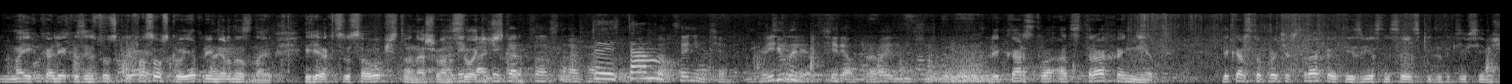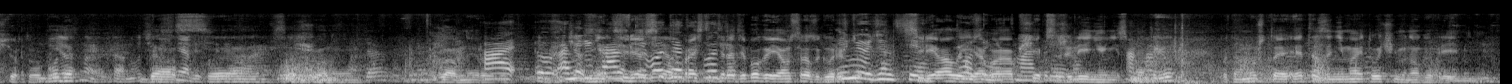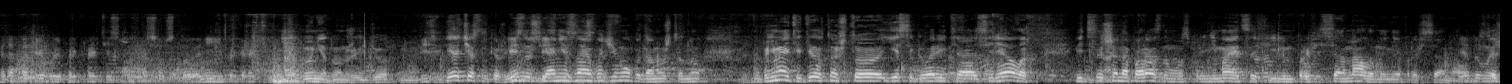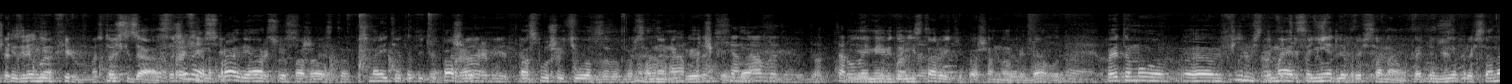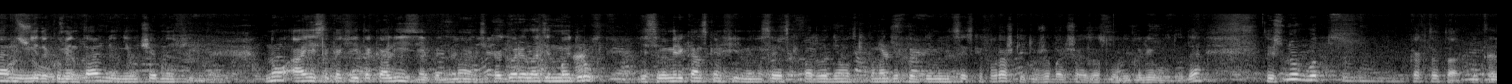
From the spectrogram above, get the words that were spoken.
Моих коллег из Института Склифосовского я примерно знаю. И реакцию сообщества нашего анестезиологического. лекарства от страха. То есть там- Оцените. Видели сериал про военную? Лекарства от страха нет. Лекарство против страха – это известный советский детектив 1974 года. я знаю, да, ну вот да, сейчас сняли с, сериал. э, с Жжоновым. Главной роли. А э, американский Нет, вот сериал, этот простите, вот... ради бога, я вам сразу говорю, что сериалы я вообще, к смотрели. сожалению, не смотрю, потому что это занимает очень много времени. Когда потребовали прекратить Склифосовского, они не прекратили. Нет, ну нет, он же идет. ну. Я честно скажу, Бизнес я не бизнес, знаю почему, потому что, ну, понимаете, дело в том, что если говорить о сериалах, ведь совершенно по-разному воспринимается фильм профессионалом и непрофессионалом. Я думаю, с точки это зрения, любым фильмам с точки, да, совершенно верно, про авиацию, пожалуйста. Посмотрите этот экипаж, вы армию, там. послушайте отзывы профессиональных Ага, летчиков, да. вот второй Я имею в виду не старый экипаж, а новый, да, вот. Поэтому э, фильм снимается не для профессионалов. Это не профессиональный, не документальный, не учебный фильм. Ну, а если какие-то коллизии, понимаете, как говорил один мой друг, если в американском фильме на советской подводной лодке командир ходит в милицейской фуражке, это уже большая заслуга Голливуда, да? То есть, ну, вот как-то так. Это-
